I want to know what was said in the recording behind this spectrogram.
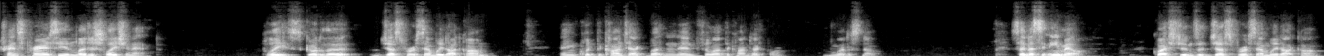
Transparency in Legislation Act. Please go to the justforassembly.com and click the contact button and fill out the contact form. Let us know. Send us an email, questions at justforassembly.com.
